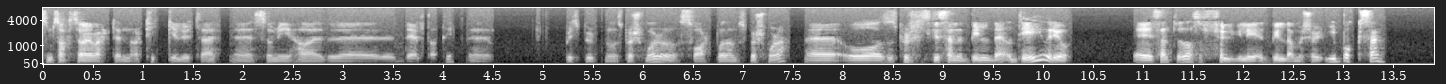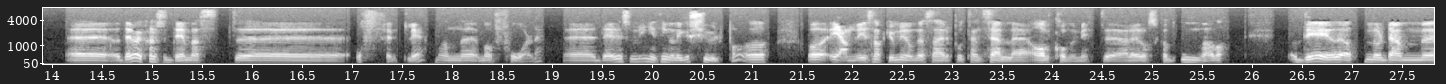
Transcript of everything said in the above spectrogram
som sagt så har det vært en artikkel ute her uh, som jeg har uh, deltatt i. blitt spurt noen spørsmål og svart på de spørsmåla. og så spurte jeg om jeg skulle sende et bilde, og det gjorde jeg jo. Jeg sendte jo da selvfølgelig et bilde av meg sjøl i bokseren. Uh, og Det var kanskje det mest uh, offentlige man, uh, man, får det. det er liksom ingenting å legge skjul på. Og, og igjen, Vi snakker jo mye om disse her potensielle avkommet mitt, eller også kalt unger. da. Og det er jo det at Når de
